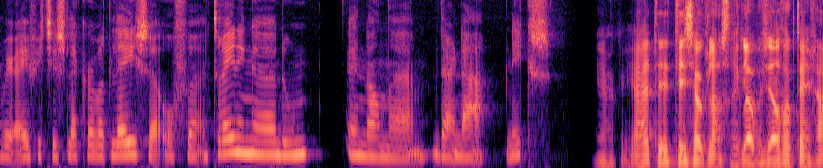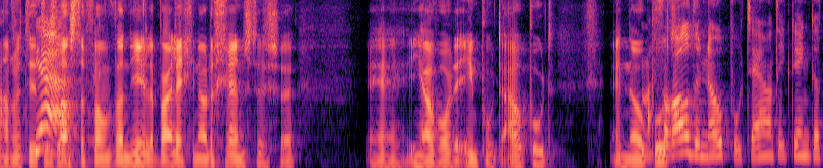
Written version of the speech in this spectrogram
weer eventjes lekker wat lezen of een training doen. En dan daarna niks. Ja, ja het, het is ook lastig. Ik loop er zelf ook tegenaan. Het, het Ja. is lastig van wanneer, waar leg je nou de grens tussen, in jouw woorden, input, output en Maar no-put? vooral de no-put, hè? want ik denk dat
